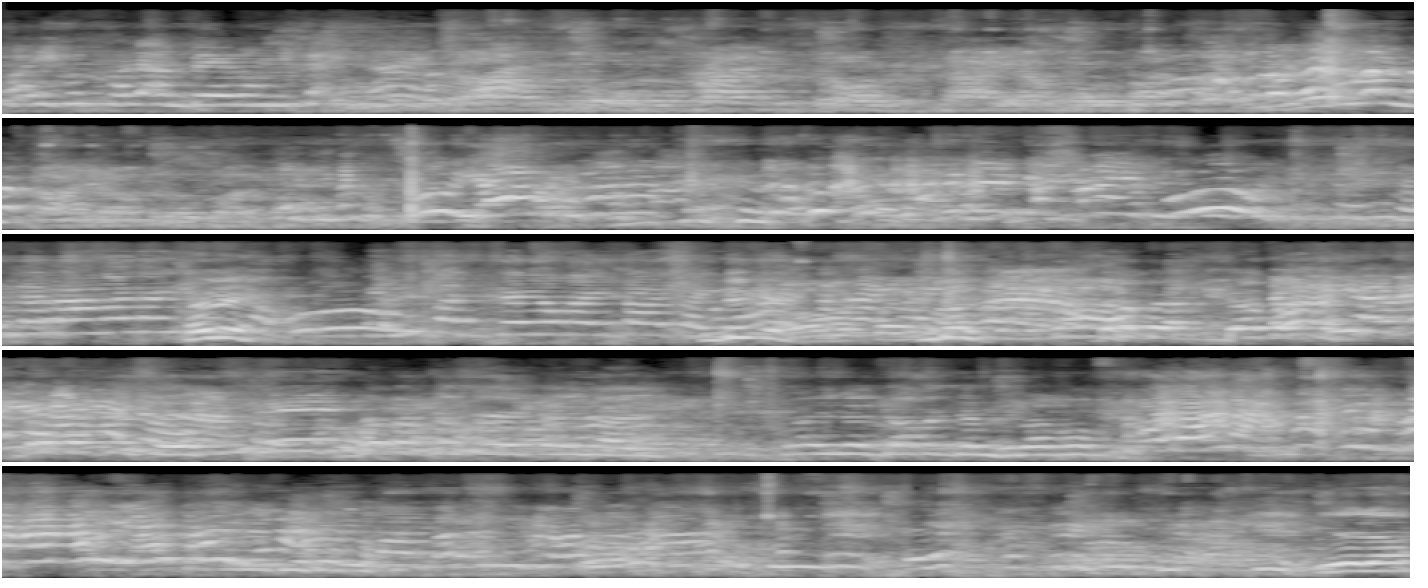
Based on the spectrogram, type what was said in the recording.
Paikot pala ang bewang ni Kainay. Hali. Palipad kayo kay tatay. Hindi ka. Hindi. Dapat, dapat. Dapat kasi. Dapat kasi kay Nay. Kay Nay, dapat yan sila mo. Yan ah.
